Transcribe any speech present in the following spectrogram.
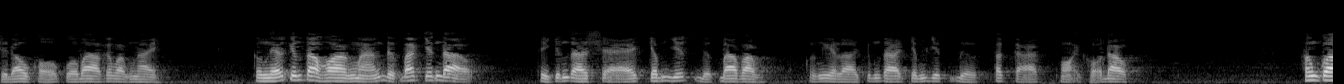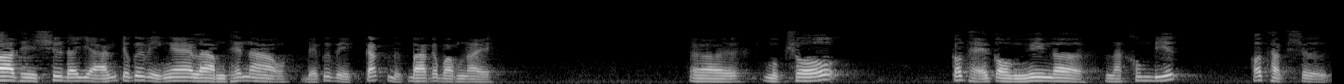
sự đau khổ của ba cái vòng này. Còn nếu chúng ta hoàn mãn được bát chánh đạo thì chúng ta sẽ chấm dứt được ba vòng có nghĩa là chúng ta chấm dứt được tất cả mọi khổ đau. Hôm qua thì sư đã giảng cho quý vị nghe làm thế nào để quý vị cắt được ba cái vòng này. À, một số có thể còn nghi ngờ là không biết có thật sự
